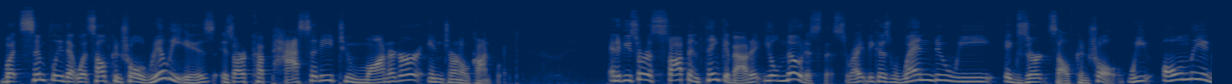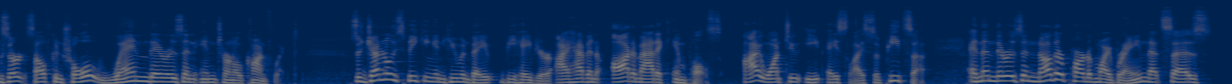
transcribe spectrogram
but simply that what self control really is, is our capacity to monitor internal conflict. And if you sort of stop and think about it, you'll notice this, right? Because when do we exert self control? We only exert self control when there is an internal conflict. So, generally speaking, in human be- behavior, I have an automatic impulse. I want to eat a slice of pizza. And then there is another part of my brain that says,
